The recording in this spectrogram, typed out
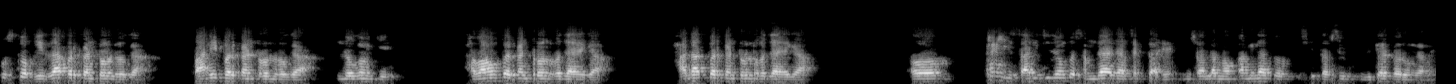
اس کو غذا پر کنٹرول ہوگا، پانی پر کنٹرول ہوگا لوگوں کی ہواؤں پر کنٹرول ہو جائے گا، حالات پر کنٹرول ہو جائے گا۔ اور یہ ساری چیزوں کو سمجھایا جا سکتا ہے۔ انشاءاللہ موقع ملا تو اس کی تفصیل ذکر کروں گا میں۔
